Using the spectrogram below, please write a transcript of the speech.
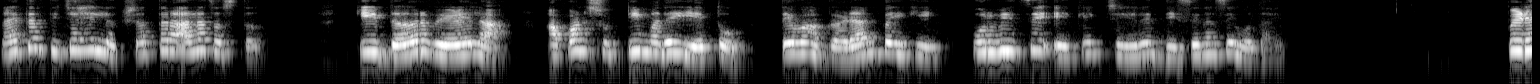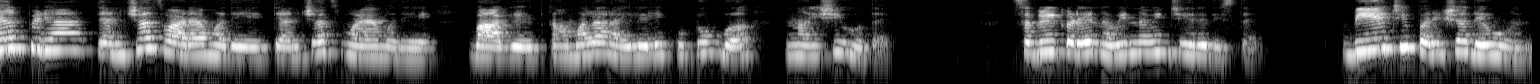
नाहीतर तिच्या हे लक्षात तर आलंच असतं की दर वेळेला आपण सुट्टीमध्ये येतो तेव्हा गड्यांपैकी पूर्वीचे एक एक चेहरे दिसेनसे होत आहेत. पिढ्यानपिढ्या त्यांच्याच वाड्यामध्ये त्यांच्याच मळ्यामध्ये बागेत कामाला राहिलेली कुटुंब नाहीशी होत आहेत. सगळीकडे नवीन नवीन चेहरे दिसत आहेत. बी ची परीक्षा देऊन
